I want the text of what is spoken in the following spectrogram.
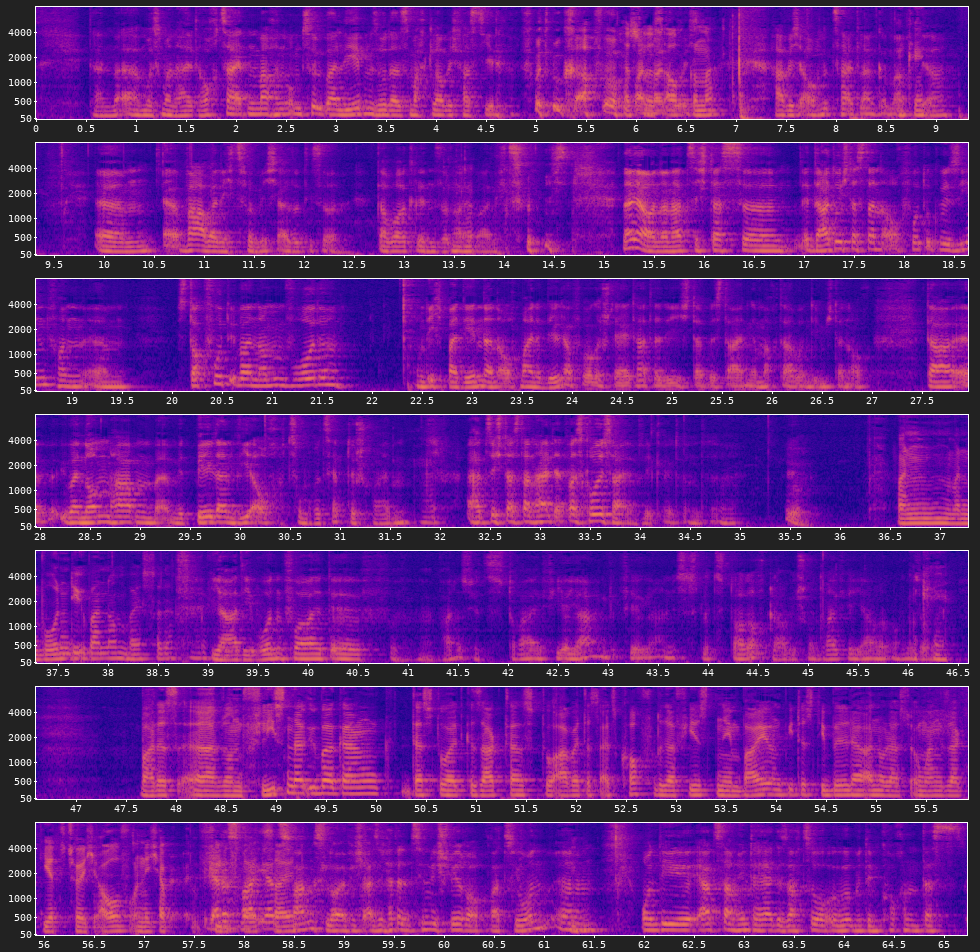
Dann äh, muss man halt Hochzeiten machen, um zu überleben. So, das macht, glaube ich, fast jeder Fotograf. Hast du das auch durch. gemacht? Habe ich auch eine Zeit lang gemacht, okay. ja. Ähm, äh, war aber nichts für mich, also diese Dauergrinserei ja. war nichts für mich. Naja, und dann hat sich das, äh, dadurch, dass dann auch Fotocuisine von ähm, Stockfood übernommen wurde und ich bei denen dann auch meine Bilder vorgestellt hatte, die ich da bis dahin gemacht habe und die mich dann auch da äh, übernommen haben äh, mit Bildern wie auch zum Rezepte schreiben, ja. hat sich das dann halt etwas größer entwickelt. Und äh, ja. Wann, wann wurden die übernommen, weißt du das? Ungefähr? Ja, die wurden vor, äh, war das jetzt drei, vier Jahren? Vier Jahren ist es letztes doch, glaube ich, schon drei, vier Jahre irgendwie okay. War das äh, so ein fließender Übergang, dass du halt gesagt hast, du arbeitest als Koch, fotografierst nebenbei und bietest die Bilder an? Oder hast du irgendwann gesagt, jetzt höre ich auf und ich habe viel Ja, das war eher Zeit. zwangsläufig. Also ich hatte eine ziemlich schwere Operation ähm, mhm. und die Ärzte haben hinterher gesagt, so äh, mit dem Kochen, das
